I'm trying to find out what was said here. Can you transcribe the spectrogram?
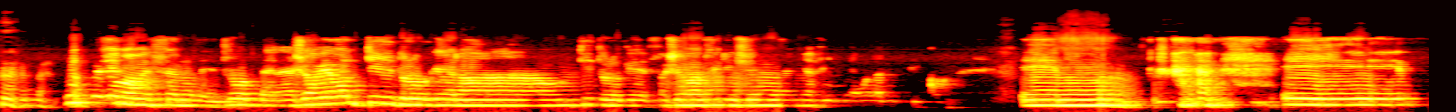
non si chiamava Inferno Dentro, va bene. Cioè, aveva un titolo che era un titolo che faceva felice mia figlia, quella più piccola. E, e,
